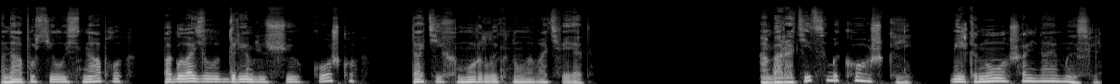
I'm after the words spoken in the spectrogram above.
Она опустилась на пол, погладила дремлющую кошку, та тихо мурлыкнула в ответ. «Оборотиться бы кошкой!» — мелькнула шальная мысль.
